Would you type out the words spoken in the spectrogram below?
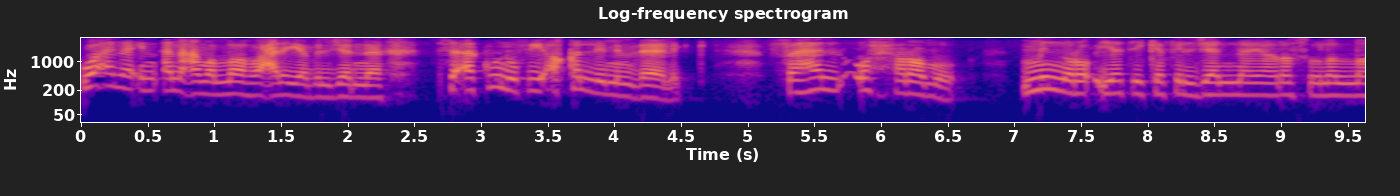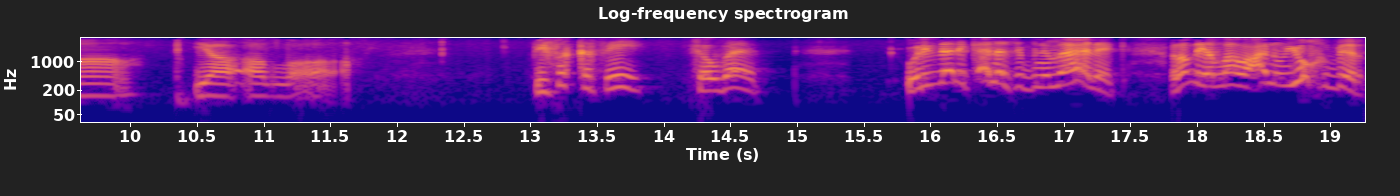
وأنا إن أنعم الله علي بالجنة سأكون في أقل من ذلك. فهل أحرم من رؤيتك في الجنة يا رسول الله؟ يا الله. بيفكر في إيه؟ ولذلك أنس بن مالك رضي الله عنه يخبر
